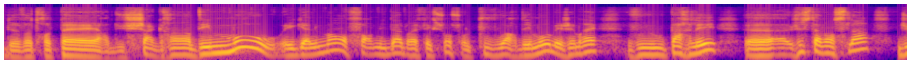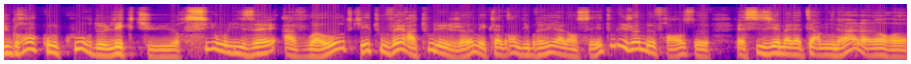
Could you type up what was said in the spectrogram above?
de votre père, du chagrin, des mots également, formidable réflexion sur le pouvoir des mots, mais j'aimerais vous parler, euh, juste avant cela, du grand concours de lecture, si on lisait à voix haute, qui est ouvert à tous les jeunes et que la Grande Librairie a lancé, tous les jeunes de France, de la sixième à la terminale, alors euh,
